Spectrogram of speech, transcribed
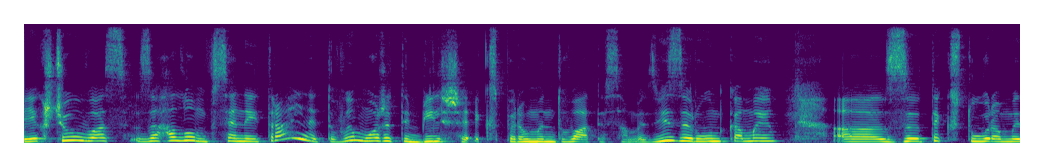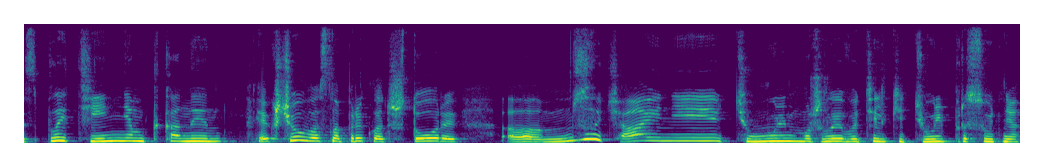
Якщо у вас загалом все нейтральне, то ви можете більше експериментувати саме з візерунками, з текстурами, з плетінням тканин. Якщо у вас, наприклад, штори е, звичайні, тюль, можливо, тільки тюль присутня,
